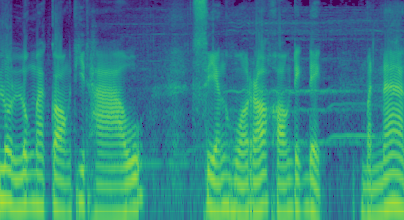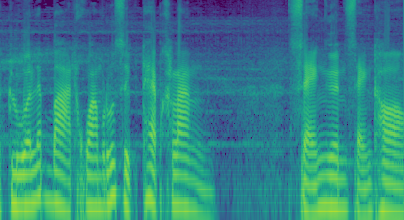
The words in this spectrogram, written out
หล่นลงมากองที่เท้า เสียงหัวเราะของเด็กๆ มันน่ากลัวและบาดความรู้สึกแทบคลั่ง แสงเงินแสงทอง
